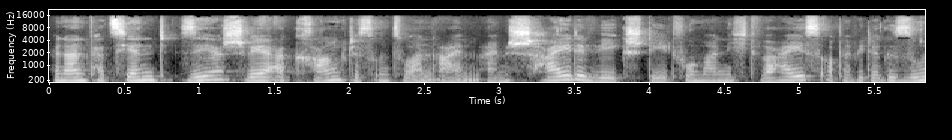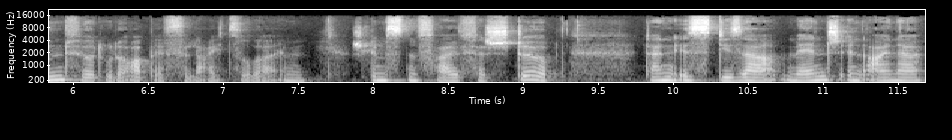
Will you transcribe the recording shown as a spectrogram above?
Wenn ein Patient sehr schwer erkrankt ist und so an einem, einem Scheideweg steht, wo man nicht weiß, ob er wieder gesund wird oder ob er vielleicht sogar im schlimmsten Fall verstirbt, dann ist dieser Mensch in einer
